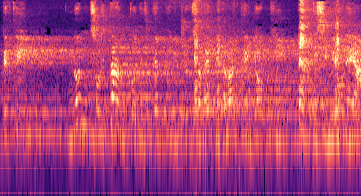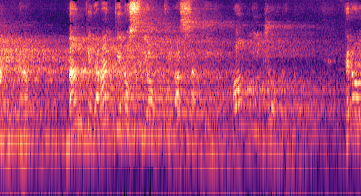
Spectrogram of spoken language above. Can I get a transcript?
perché non soltanto nel Tempio di Gerusalemme davanti agli occhi di Simeone e Anna, ma anche davanti ai nostri occhi passa Dio, ogni giorno. Però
